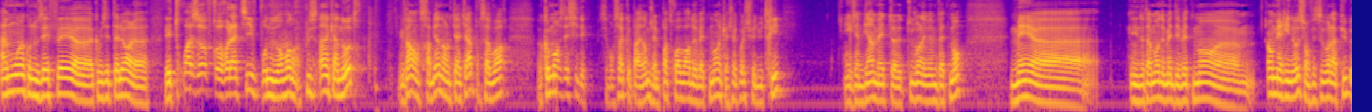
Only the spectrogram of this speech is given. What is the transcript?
à moins qu'on nous ait fait, euh, comme je disais tout à l'heure, les trois offres relatives pour nous en vendre plus un qu'un autre, eh ben, on sera bien dans le caca pour savoir euh, comment se décider. C'est pour ça que, par exemple, j'aime pas trop avoir de vêtements et qu'à chaque fois je fais du tri et j'aime bien mettre euh, toujours les mêmes vêtements, mais euh, et notamment de mettre des vêtements euh, en mérinos, j'en fais souvent la pub.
